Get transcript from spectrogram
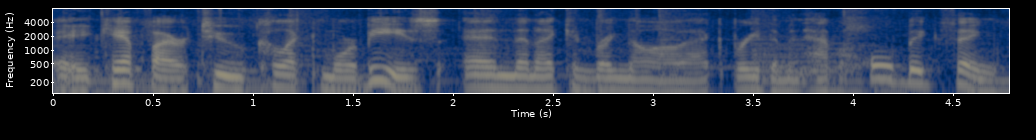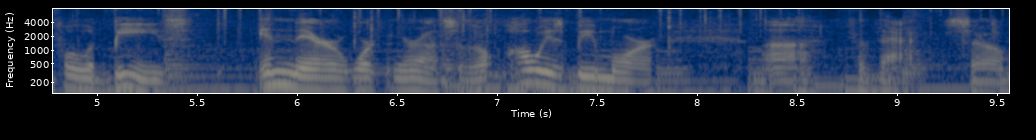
a campfire to collect more bees, and then I can bring them all back, breed them, and have a whole big thing full of bees in there working around. So there'll always be more uh, for that. So,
